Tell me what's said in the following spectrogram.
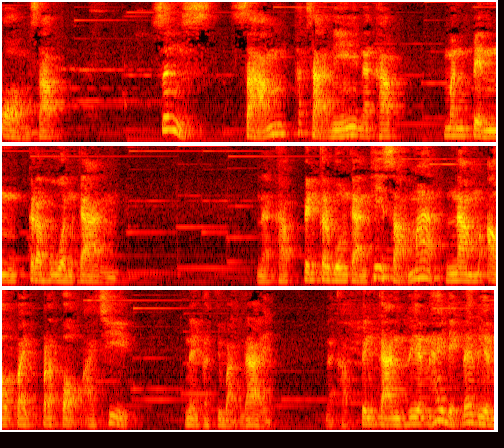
ออมทรัพย์ ซึ่ง 3 ทักษะนี้นะครับ มันเป็นกระบวนการนะครับ เป็นกระบวนการที่สามารถนำเอาไปประกอบอาชีพในปัจจุบันได้นะครับ เป็นการเรียนให้เด็กได้เรียน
